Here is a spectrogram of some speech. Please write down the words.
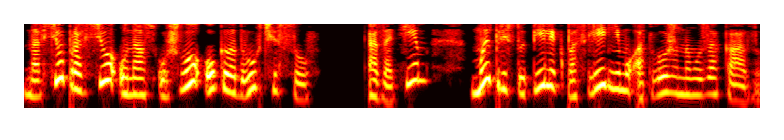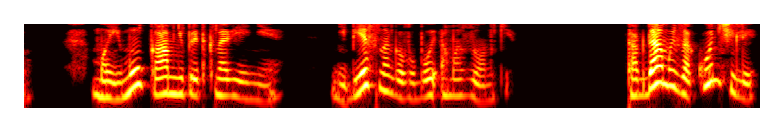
На все про все у нас ушло около двух часов, а затем мы приступили к последнему отложенному заказу – моему камню преткновения – небесно-голубой амазонки. Когда мы закончили,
